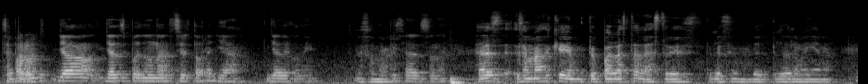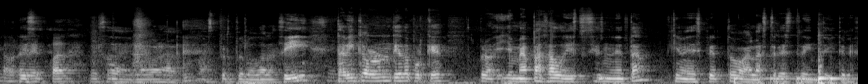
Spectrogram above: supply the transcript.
se Se paró. paró. Ya, ya después de una cierta hora ya, ya dejó de Eso no. empezar a sonar. ¿Sabes? Se me hace que te paraste a las 3, 3, de, 3 de la mañana. La hora Ese- adecuada. Esa es la hora más perturbadora. Sí, está bien cabrón, no entiendo por qué. Pero me ha pasado, y esto sí es neta, que me despierto a las 3.33.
